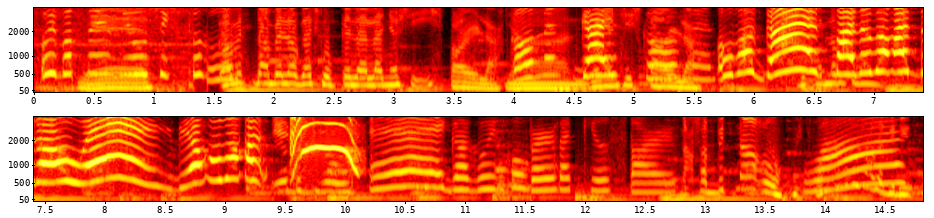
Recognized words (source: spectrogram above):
Uy, ba't Yes. music to? Comment down below guys kung kilala nyo si Starla. Yan. Comment, guys! Ganyan si Starla. Comment! Oh my God! Paano maka-drawing? Di ako maka... Edit drawing. Eh, gagawin ko perfect yung star. Nakasabit na ako. Wait, Wow! Nakalagay dito?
